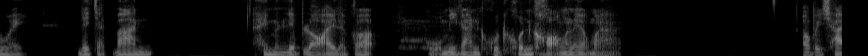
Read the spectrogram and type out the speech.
ด้วย ได้จัดบ้าน ให้มันเรียบร้อยแล้วก็โหมีการขุดค้นของอะไรออกมา เอาไปใช้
